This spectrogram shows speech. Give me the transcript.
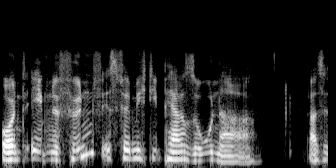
Und Ebene 5 ist für mich die Persona. Also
